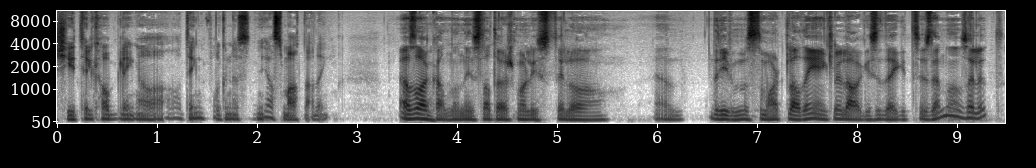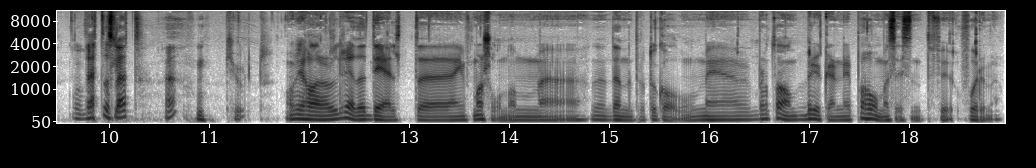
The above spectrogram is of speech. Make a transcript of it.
skitilkobling og, ting for å kunne gjøre smartlading. Ja, så da kan en installatør som har lyst til å ja, drive med smart lading, egentlig lage sitt eget system da, og selge ut. Rett og slett. Kult. Og vi har allerede delt uh, informasjon om uh, denne protokollen med bl.a. brukerne på Home Assistant-forumet.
